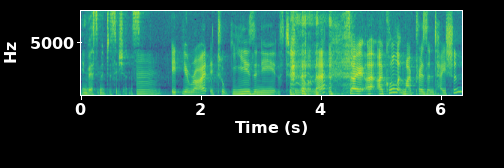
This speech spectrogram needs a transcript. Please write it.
investment decisions? Mm, it, you're right. It took years and years to develop that. so I, I, call it my presentation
